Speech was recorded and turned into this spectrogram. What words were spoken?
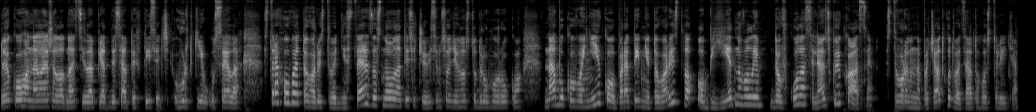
до якого належало 1,5 тисяч гуртків у селах, страхове товариство Дністер, засноване 1892 року. На Буковині кооперативні товариства об'єднували довкола селянської каси, створеної на початку ХХ століття.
